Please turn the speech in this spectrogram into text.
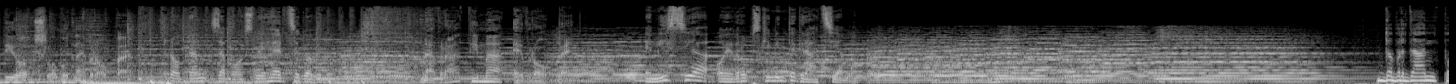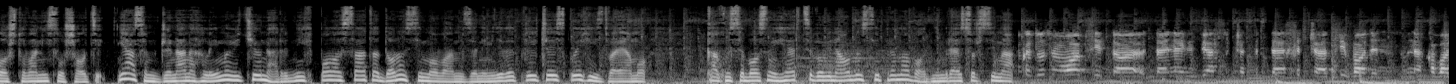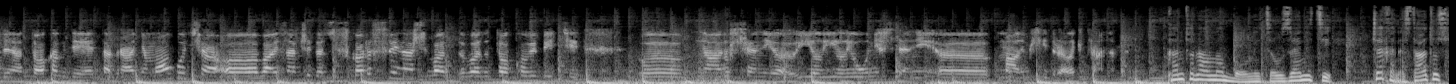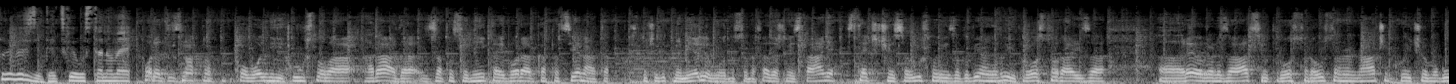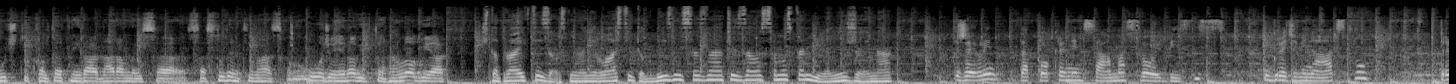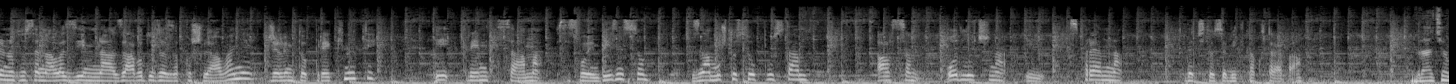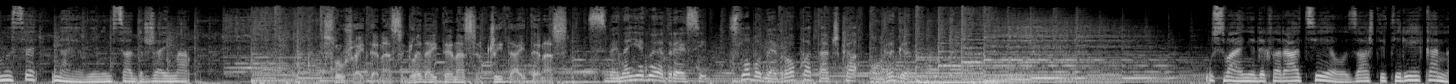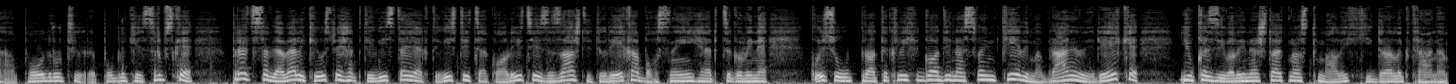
Radio Slobodna Evropa. Program za Bosnu i Hercegovinu. Na vratima Evrope. Emisija o evropskim integracijama. Dobar dan, poštovani slušalci. Ja sam Dženana Halimović i u narednih pola sata donosimo vam zanimljive priče iz kojih izdvajamo kako se Bosna i Hercegovina odnosi prema vodnim resursima. Kad uzmemo u obzir da, da je negdje 244 vode, neka vodena toka gdje je ta gradnja moguća, ovaj, znači da će skoro svi naši vod, vodotokovi biti uh, narušeni ili, ili uništeni uh, malim hidroelektranama. Kantonalna bolnica u Zenici čeka na status univerzitetske ustanove. Pored znatno povoljnijih uslova rada zaposlenika i boravka pacijenata, što će biti nemjerljivo odnosno na sadašnje stanje, steći će se uslovi za dobijanje novih prostora i za reorganizaciju prostora ustanove na način koji će omogućiti kvalitetni rad naravno i sa, sa studentima, uvođenje novih tehnologija. Šta projekte za osnivanje vlastitog biznisa znači za osamostaljivanje žena? Želim da pokrenem sama svoj biznis u građevinarstvu Trenutno se nalazim na Zavodu za zapošljavanje, želim to prekinuti i krenuti sama sa svojim biznisom. Znam u što se upustam, ali sam odlučna i spremna da će to sve biti kako treba. Vraćamo se najavljenim sadržajima. Slušajte nas, gledajte nas, čitajte nas. Sve na jednoj adresi slobodnaevropa.org. Usvajanje deklaracije o zaštiti rijeka na području Republike Srpske predstavlja veliki uspjeh aktivista i aktivistica koalicije za zaštitu rijeka Bosne i Hercegovine, koji su u proteklih godina svojim tijelima branili rijeke i ukazivali na štetnost malih hidroelektrana.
